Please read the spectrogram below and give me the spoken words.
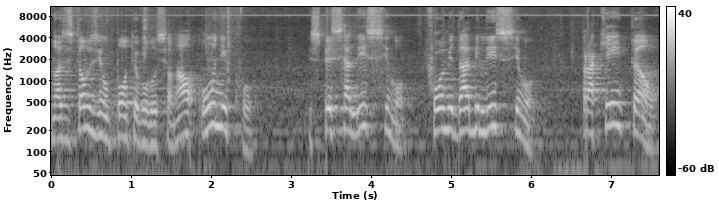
nós estamos em um ponto evolucional único especialíssimo, formidabilíssimo. Para que então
